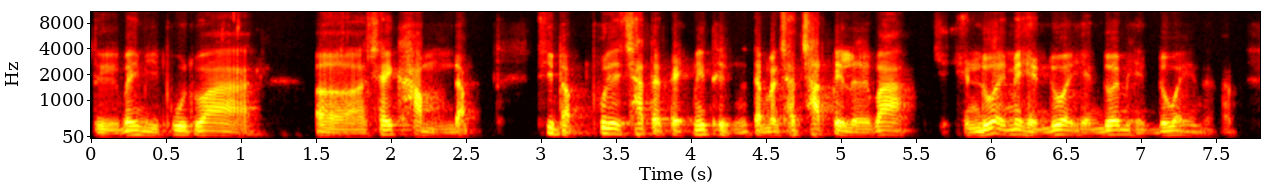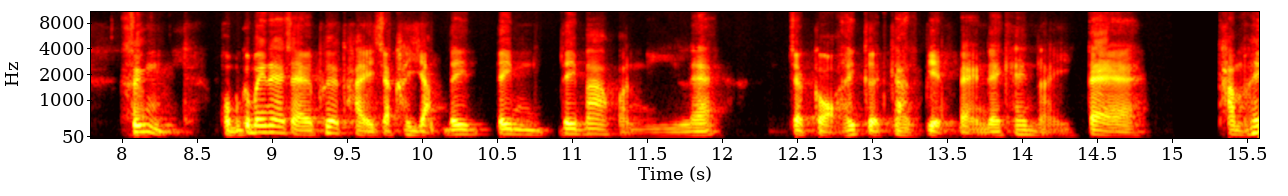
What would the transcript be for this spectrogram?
หรือไม่มีพูดว่าเอ่อใช้คำแบบ ที่แบบพูดได้ชัดแต่เตะไม่ถึง แต่มันชัดๆไปเลยว่า เห็นด้วยไม่เห็นด้วยเห็นด้วยไม่เห็นด้วยนะครับ ซึ่งผมก็ไม่แน่ใจว่าเพื่อไทยจะขยับได้ได้ได้มากกว่านี้ และจะก่อให้เกิดการเปลี่ยนแปลงได้แค่ไหน แต่ทำให้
